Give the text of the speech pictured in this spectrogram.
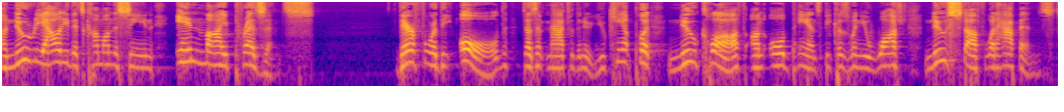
a new reality that's come on the scene in my presence. Therefore, the old doesn't match with the new. You can't put new cloth on old pants because when you wash new stuff, what happens?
